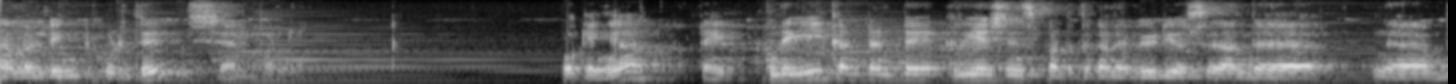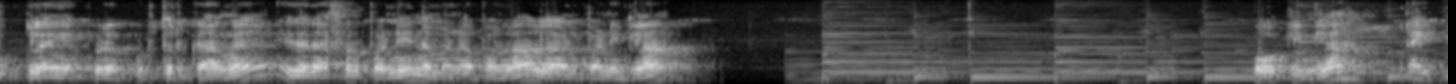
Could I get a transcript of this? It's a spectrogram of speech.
நம்ம லிங்க் கொடுத்து ஷேர் பண்ணலாம். ஓகேங்களா ரைட் இந்த இ கண்டென்ட்டு கிரியேஷன்ஸ் பண்ணுறதுக்கான வீடியோஸ் அந்த புக்லாம் இங்கே கூட கொடுத்துருக்காங்க. இதை ரெஃபர் பண்ணி நம்ம என்ன பண்ணலாம்? லேர்ன் பண்ணிக்கலாம். ஓகேங்களா ரைட்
